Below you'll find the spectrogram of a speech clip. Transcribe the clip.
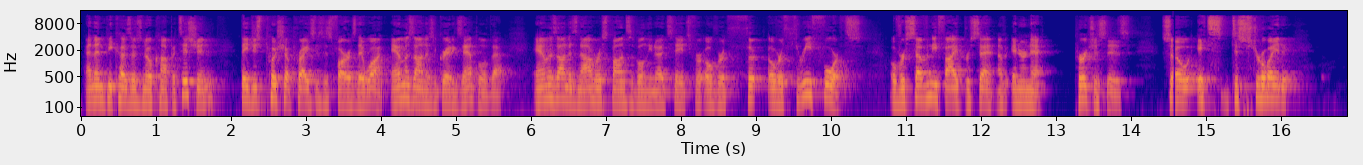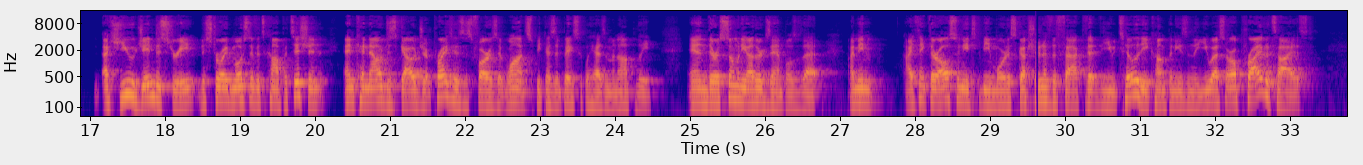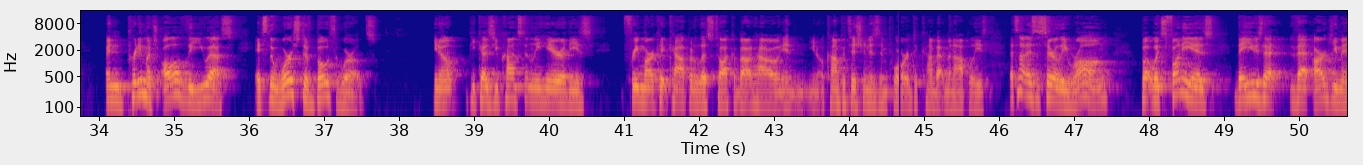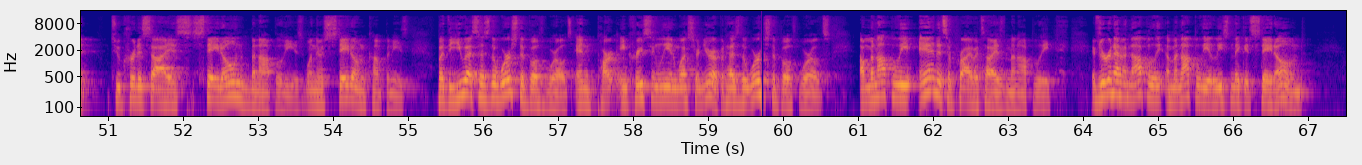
And then because there's no competition, they just push up prices as far as they want. Amazon is a great example of that. Amazon is now responsible in the United States for over th- over three fourths, over 75% of internet purchases. So it's destroyed a huge industry destroyed most of its competition and can now just gouge up prices as far as it wants because it basically has a monopoly. And there are so many other examples of that. I mean, I think there also needs to be more discussion of the fact that the utility companies in the US are all privatized. And pretty much all of the US, it's the worst of both worlds. You know, because you constantly hear these free market capitalists talk about how in, you know, competition is important to combat monopolies. That's not necessarily wrong. But what's funny is they use that, that argument to criticize state owned monopolies when there's state owned companies. But the US has the worst of both worlds and part increasingly in Western Europe, it has the worst of both worlds. A monopoly and it's a privatized monopoly. If you're going to have a monopoly, a monopoly, at least make it state owned.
